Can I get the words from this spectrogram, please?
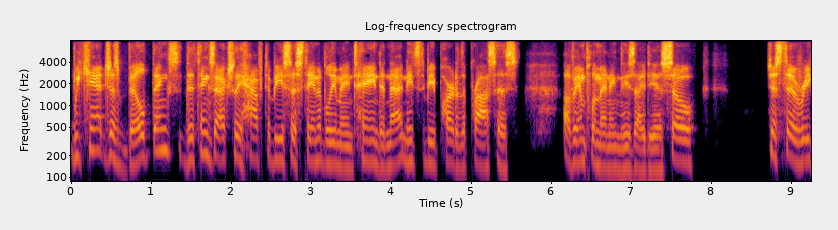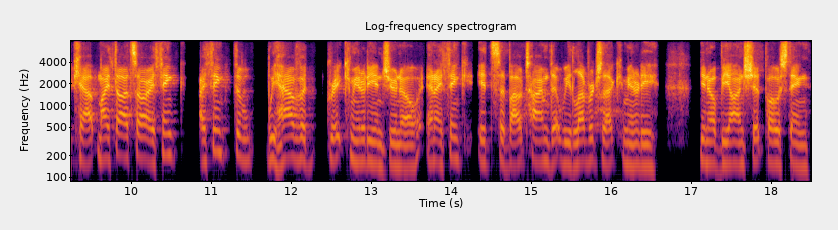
we can't just build things; the things actually have to be sustainably maintained, and that needs to be part of the process of implementing these ideas. So just to recap, my thoughts are: I think I think the we have a great community in Juno, and I think it's about time that we leverage that community, you know, beyond shit posting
